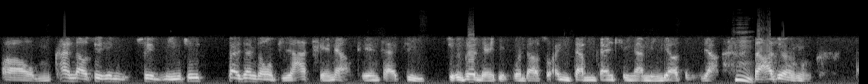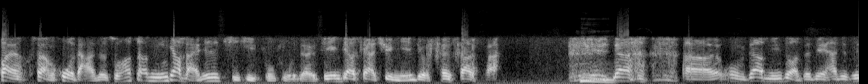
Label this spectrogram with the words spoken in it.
啊，我们看到最近，所以民主拜登总统其实他前两天才自己就是被媒体问到说，哎，你担不担心啊？民调怎么样？嗯，然后他就很。换算很豁达的说，他说民调本来就是起起伏伏的，今天掉下去，明天就升上来。嗯、那呃，我们知道民主党这边，他就是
